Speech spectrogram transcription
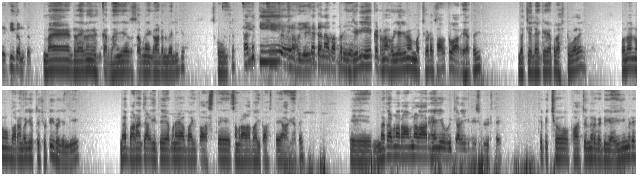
ਤੇ ਕੀ ਕੰਮ ਕਰ ਮੈਂ ਡਰਾਈਵਿੰਗ ਕਰਦਾ ਜੀ ਇਸ ਆਪਣੇ ਗਾਰਡਨ ਵੈਲੀ 'ਚ ਸਕੂਲ 'ਚ। ਕੱਲ ਕੀ ਘਟਨਾ ਹੋਈ ਹੈ ਜਿਹੜੀ ਘਟਨਾ ਵਾਪਰੀ ਹੈ ਜਿਹੜੀ ਇਹ ਘਟਨਾ ਹੋਈ ਹੈ ਜੀ ਮੈਂ ਮੱਛੋੜਾ ਸਾਹਿਬ ਤੋਂ ਆ ਰਿਹਾ ਤਾ ਜੀ। ਬੱਚੇ ਲੈ ਕੇ ਆ ਪਲੱਸ 2 ਵਾਲੇ। ਉਹਨਾਂ ਨੂੰ 12 ਵਜੇ ਉੱਥੇ ਛੁੱਟੀ ਹੋ ਜਾਂਦੀ ਹੈ ਮੈਂ 12:40 ਤੇ ਆਪਣੇ ਆ ਬਾਈਪਾਸ ਤੇ ਸਮਰਾਲਾ ਬਾਈਪਾਸ ਤੇ ਆ ਗਿਆ ਤੇ ਤੇ ਮੈਂ ਤਾਂ ਆਪਣਾ ਆਰਾਮ ਨਾਲ ਆ ਰਿਹਾ ਜੀ ਉਹੀ 40 ਕੁ ਦੀ ਸਪੀਡ ਤੇ। ਤੇ ਪਿੱਛੋਂ ਫਾਰਚੂਨਰ ਗੱਡੀ ਆਈ ਜੀ ਮੇਰੇ।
